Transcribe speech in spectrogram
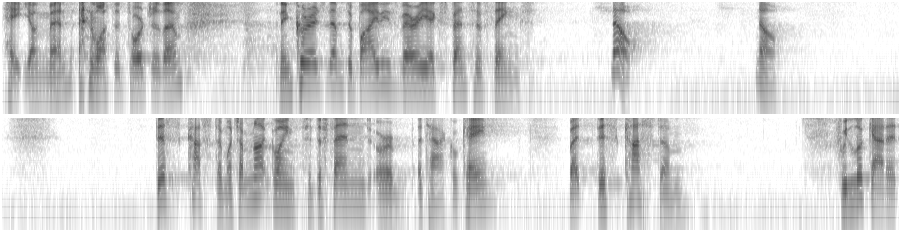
hate young men and want to torture them? and encourage them to buy these very expensive things? No. No. This custom, which I'm not going to defend or attack, okay? But this custom, if we look at it,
